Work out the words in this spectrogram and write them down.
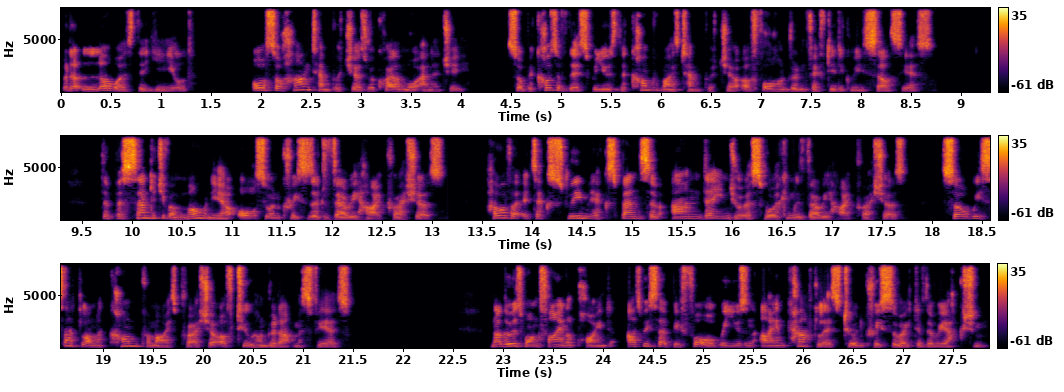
but it lowers the yield. Also, high temperatures require more energy, so because of this we use the compromise temperature of 450 degrees Celsius. The percentage of ammonia also increases at very high pressures. However, it's extremely expensive and dangerous working with very high pressures, so we settle on a compromise pressure of 200 atmospheres. Now there is one final point. As we said before, we use an iron catalyst to increase the rate of the reaction.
